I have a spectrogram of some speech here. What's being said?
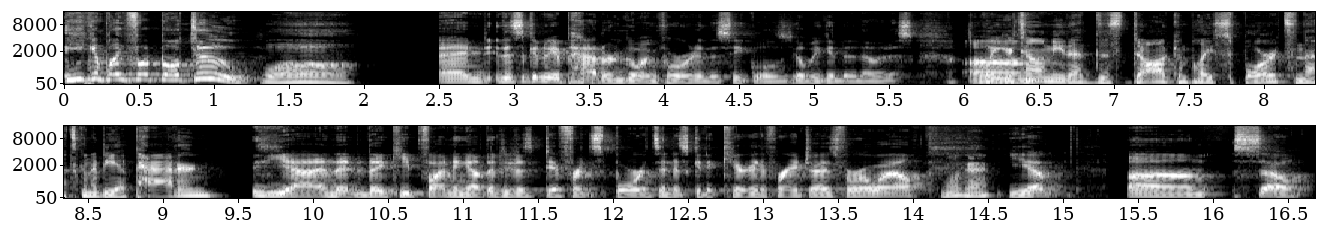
he can play football too. Whoa. And this is going to be a pattern going forward in the sequels. You'll begin to notice. Wait, you're Um, telling me that this dog can play sports and that's going to be a pattern? Yeah, and they keep finding out that he does different sports and it's going to carry the franchise for a while. Okay. Yep. Um. So,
